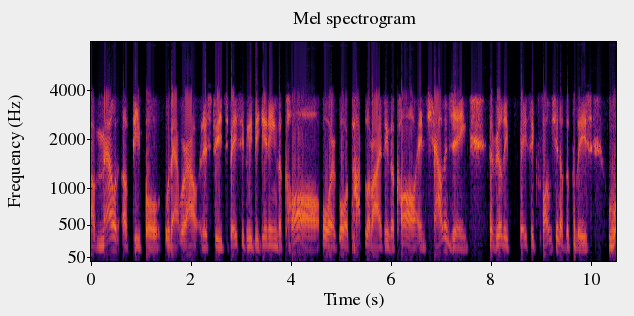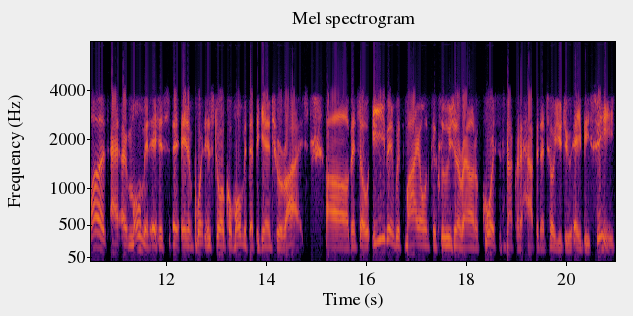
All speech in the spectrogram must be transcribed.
amount of people that were out in the streets basically beginning the call or, or popularizing the call and challenging the really basic function of the police was at a moment, an important historical moment that began to arise. Um, and so, even with my own conclusion around, of course, it's not going to happen until you do ABC,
